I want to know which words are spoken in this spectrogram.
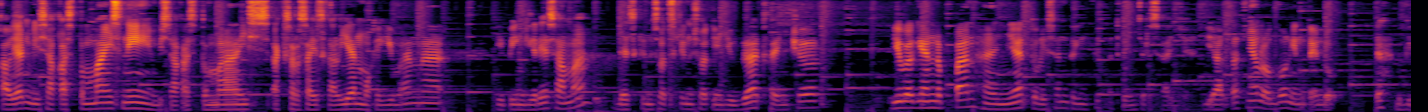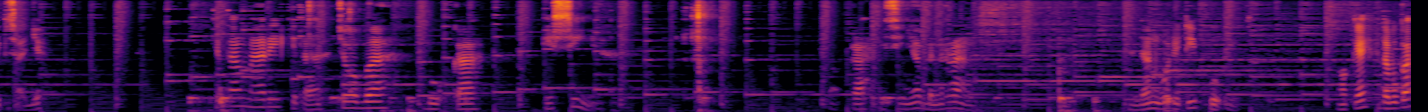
kalian bisa customize nih, bisa customize exercise kalian mau kayak gimana. Di pinggirnya sama ada screenshot screenshotnya juga adventure. Di bagian depan hanya tulisan Ring Fit Adventure saja. Di atasnya logo Nintendo. Dah begitu saja. Kita mari kita coba buka isinya. Apakah isinya beneran dan gue ditipu. Oke kita buka.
